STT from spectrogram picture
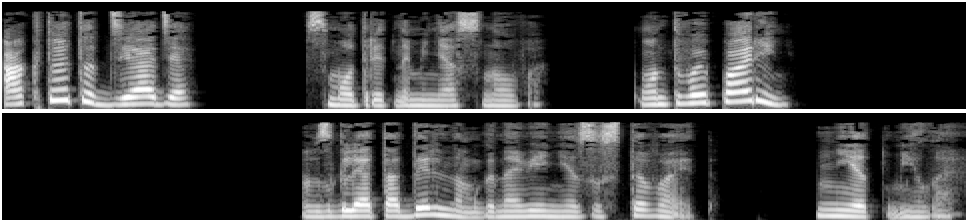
«А кто этот дядя?» — смотрит на меня снова. «Он твой парень?» Взгляд Адель на мгновение застывает. «Нет, милая.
